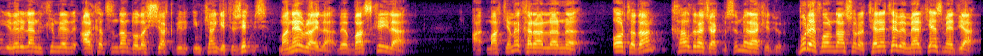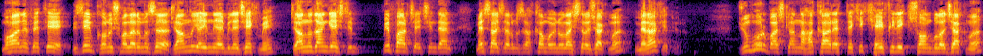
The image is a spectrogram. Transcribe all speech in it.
verilen hükümlerin arkasından dolaşacak bir imkan getirecek misin? Manevrayla ve baskıyla mahkeme kararlarını ortadan kaldıracak mısın merak ediyorum. Bu reformdan sonra TRT ve merkez medya muhalefeti bizim konuşmalarımızı canlı yayınlayabilecek mi? Canlıdan geçtim. Bir parça içinden mesajlarımızı kamuoyuna ulaştıracak mı? Merak ediyorum. Cumhurbaşkanına hakaretteki keyfilik son bulacak mı?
